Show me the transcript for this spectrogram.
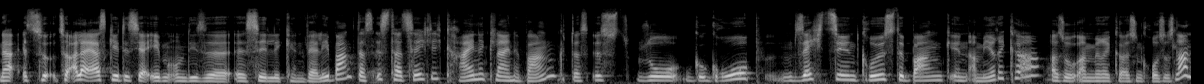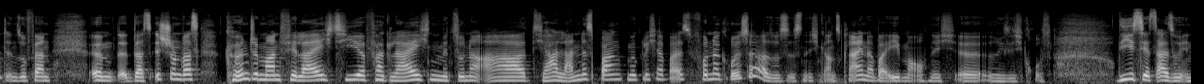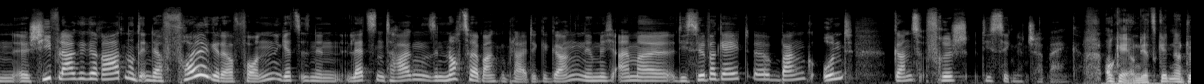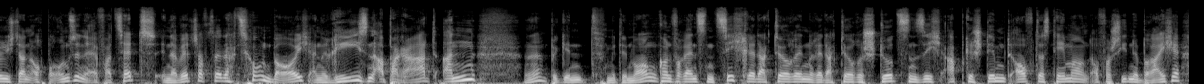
Na, zu, zuallererst geht es ja eben um diese äh, Silicon Valley Bank. Das ist tatsächlich keine kleine Bank. Das ist so grob 16. größte Bank in Amerika. Also Amerika ist ein großes Land. Insofern, ähm, das ist schon was. Könnte man vielleicht hier vergleichen mit so einer Art, ja, Landesbank möglicherweise von der Größe. Also es ist nicht ganz klein, aber eben auch nicht äh, riesig groß. Die ist jetzt also in äh, Schieflage geraten und in der Folge davon, jetzt in den letzten Tagen, sind noch zwei Banken pleite gegangen, nämlich einmal die Silvergate äh, Bank und ganz frisch die Signature Bank. Okay, und jetzt geht natürlich dann auch bei uns in der FAZ, in der Wirtschaftsredaktion, bei euch ein Riesenapparat an. Ne, beginnt mit den Morgenkonferenzen. Zig Redakteurinnen, Redakteure stürzen sich abgestimmt auf das Thema und auf verschiedene Bereiche.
